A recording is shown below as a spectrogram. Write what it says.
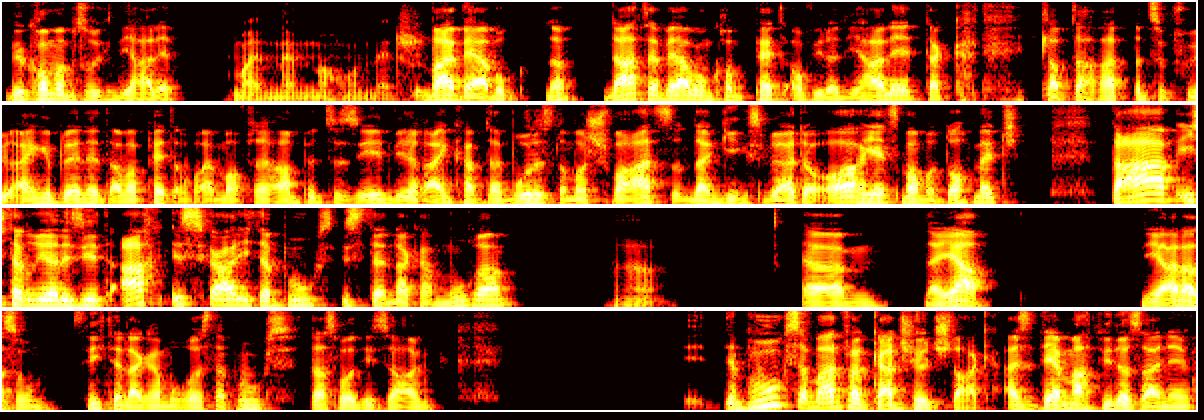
Wir kommen aber zurück in die Halle. Mal, machen wir ein Match. War Werbung. Ne? Nach der Werbung kommt Pat auch wieder in die Halle. Da, ich glaube, da hat man zu früh eingeblendet. Da war Pat auf einmal auf der Rampe zu sehen, wie er reinkam. Dann wurde es nochmal schwarz und dann ging es weiter. Oh, jetzt machen wir doch Match. Da habe ich dann realisiert, ach, ist gar nicht der Buchs, ist der Nakamura. Ja. Ähm, naja. Nee, andersrum. Ist nicht der Nakamura, ist der Buchs. Das wollte ich sagen. Der Buchs am Anfang ganz schön stark. Also der macht wieder seine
